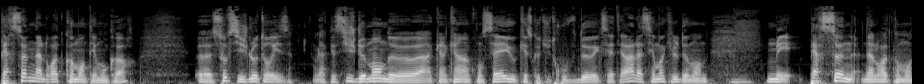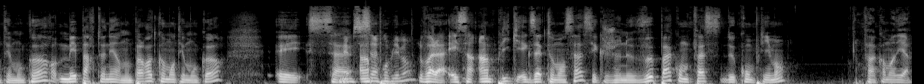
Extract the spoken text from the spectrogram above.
personne n'a le droit de commenter mon corps. Euh, sauf si je l'autorise. C'est-à-dire que si je demande euh, à quelqu'un un conseil ou qu'est-ce que tu trouves d'eux, etc. Là, c'est moi qui le demande. Mais personne n'a le droit de commenter mon corps. Mes partenaires n'ont pas le droit de commenter mon corps. Et ça, Même si c'est un compliment? Voilà, et ça implique exactement ça, c'est que je ne veux pas qu'on me fasse de compliments. Enfin, comment dire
